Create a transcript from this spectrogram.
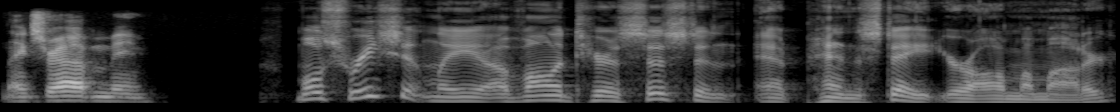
Thanks for having me. Most recently, a volunteer assistant at Penn State, your alma mater.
